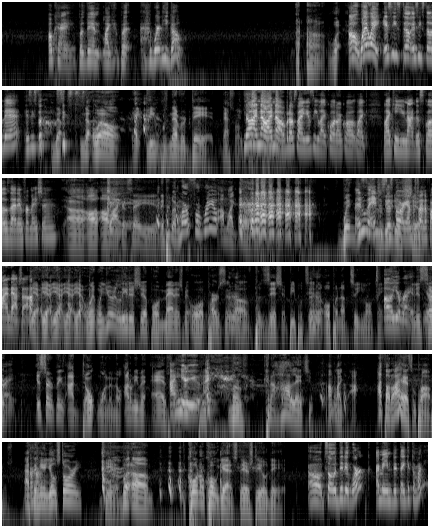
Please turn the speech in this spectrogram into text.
Okay, but then like, but where did he go? What? Oh wait, wait, is he still is he still dead? Is he still? No, he still- no well, he, he was never dead. That's what I'm No, I know, I know, but I'm saying, is he like quote unquote like like can you not disclose that information? uh, all, all I can say is, they people like Murph for real. I'm like, yo, when It's you an in interesting story. I'm just trying to find out, y'all. yeah, yeah, yeah, yeah, yeah. When when you're in leadership or management or a person Mm-hmm. of position, people tend to open up to you on things. Oh, you're right. and it's you're certain, right. it's certain things I don't want to know. I don't even ask. I hear you. Hey, I- Murph, can I holler at you? I'm like, I, I thought I had some problems after Uh-huh. hearing your story. Yeah, but um, quote unquote, yes, they're still dead. Oh, so did it work? I mean, did they get the money?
